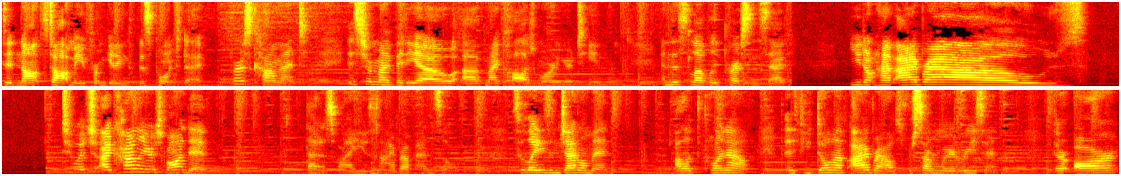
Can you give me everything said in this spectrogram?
did not stop me from getting to this point today. First comment is from my video of my college morning routine. And this lovely person said, you don't have eyebrows. To which I kindly responded, that is why I use an eyebrow pencil. So ladies and gentlemen, I'd like to point out that if you don't have eyebrows for some weird reason, there are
